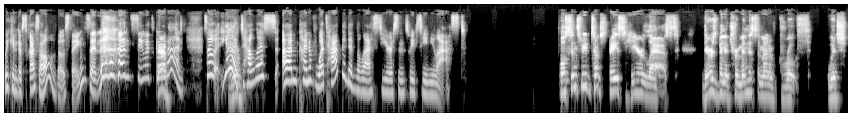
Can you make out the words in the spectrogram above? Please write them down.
we can discuss all of those things and, and see what's going on. So yeah, Yeah. tell us um kind of what's happened in the last year since we've seen you last. Well, since we've touched base here last, there has been a tremendous amount of growth, which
